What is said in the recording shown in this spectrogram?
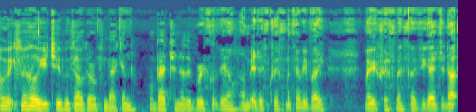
Alright, so hello YouTube, and welcome back in. We're back to another bracelet video. Um, it is Christmas, everybody. Merry Christmas. So if you guys did not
